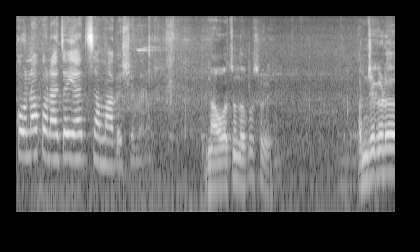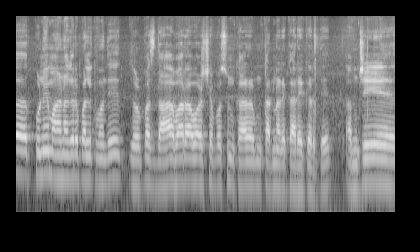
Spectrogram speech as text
कोणाकोणाचा यात समावेश आहे बरं नाव वाचून दाखव सगळे. आमच्याकडं पुणे महानगरपालिकेमध्ये जवळपास दहा बारा वर्षापासून काम करणारे कार्यकर्ते आहेत. आमचे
